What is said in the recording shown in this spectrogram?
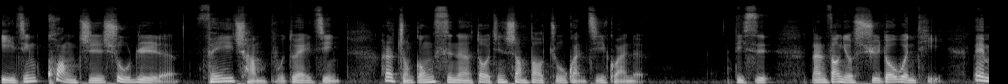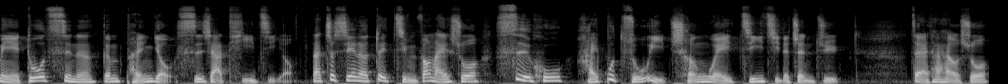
已经旷职数日了，非常不对劲。她的总公司呢，都已经上报主管机关了。第四，男方有许多问题，妹妹也多次呢跟朋友私下提及哦。那这些呢对警方来说似乎还不足以成为积极的证据。再来，他还有说，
